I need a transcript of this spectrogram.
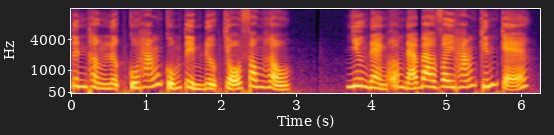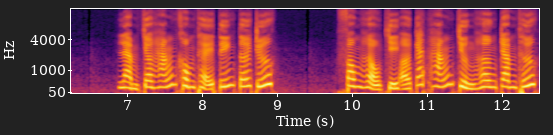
tinh thần lực của hắn cũng tìm được chỗ phong hậu, nhưng đàn ông đã bao vây hắn kín kẽ làm cho hắn không thể tiến tới trước. Phong Hậu chỉ ở cách hắn chừng hơn trăm thước,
